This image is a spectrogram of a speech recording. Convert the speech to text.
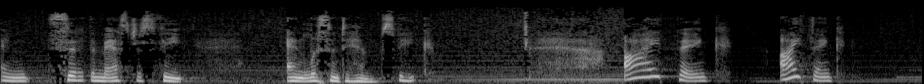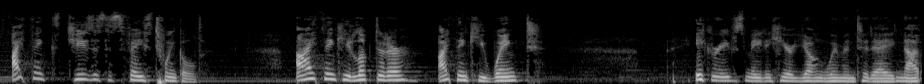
and sit at the Master's feet and listen to him speak. I think, I think, I think Jesus' face twinkled. I think he looked at her. I think he winked. It grieves me to hear young women today, not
